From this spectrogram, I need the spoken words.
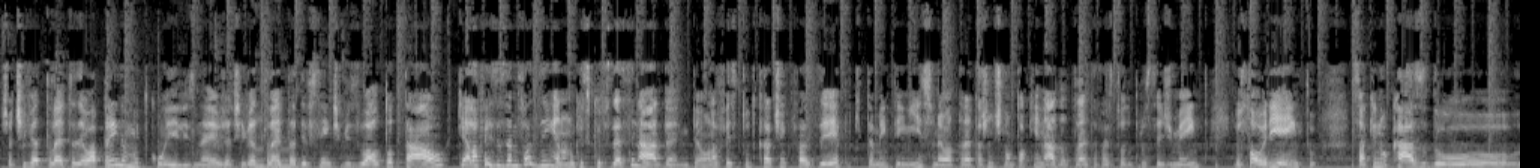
já tive atleta, eu aprendo muito com eles, né? Eu já tive atleta deficiente visual total, que ela fez o exame sozinha, ela não quis que eu fizesse nada. Então ela fez tudo que ela tinha que fazer, porque também tem isso, né? O atleta, a gente não toca em nada, o atleta faz todo o procedimento, eu só oriento. Só que no caso do,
